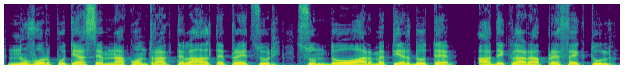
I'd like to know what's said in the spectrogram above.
nu vor putea semna contracte la alte prețuri. Sunt două arme pierdute, a declarat prefectul.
